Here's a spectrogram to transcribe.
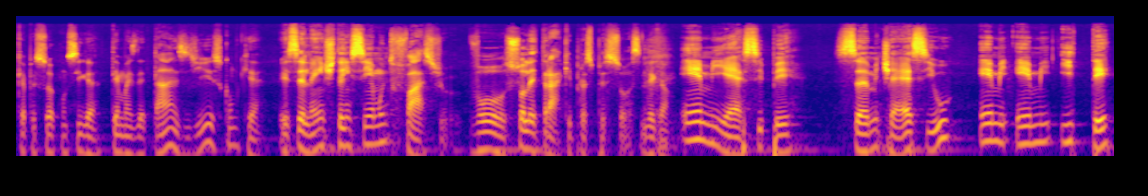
que a pessoa consiga ter mais detalhes disso? Como que é? Excelente, tem sim, é muito fácil. Vou soletrar aqui para as pessoas. Legal. MSP Summit é S-U-M-M-I-T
